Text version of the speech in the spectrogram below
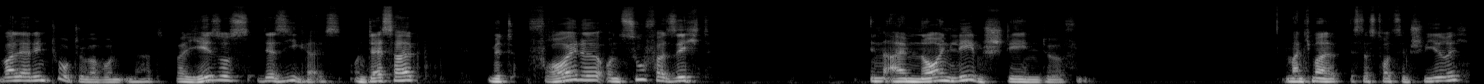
weil er den Tod überwunden hat, weil Jesus der Sieger ist und deshalb mit Freude und Zuversicht in einem neuen Leben stehen dürfen. Manchmal ist das trotzdem schwierig,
